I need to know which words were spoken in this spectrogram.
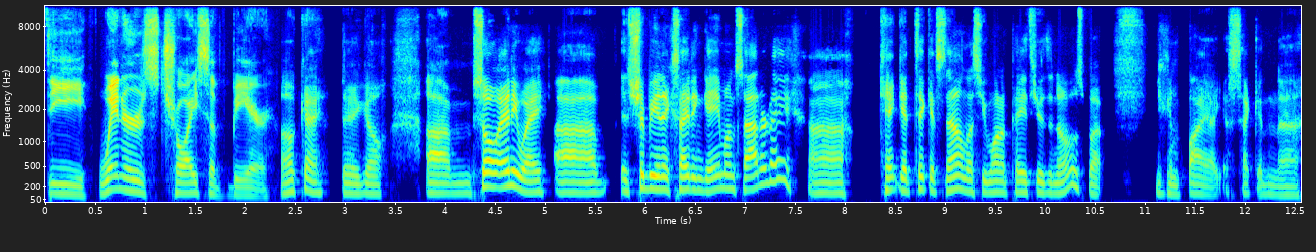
the winner's choice of beer. Okay, there you go. Um, so anyway, uh, it should be an exciting game on Saturday. Uh, can't get tickets now unless you want to pay through the nose, but you can buy a second uh,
